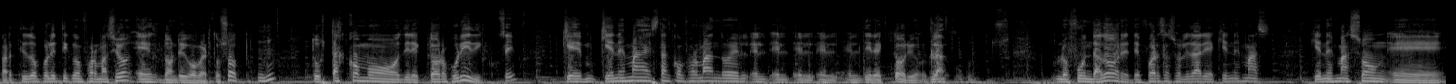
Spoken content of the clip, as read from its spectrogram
Partido Político de Información, es don Rigoberto Soto. Tú estás como director jurídico. Sí. ¿Quiénes más están conformando el, directorio? los fundadores de Fuerza Solidaria, ¿quiénes más, quiénes más son? Eh,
